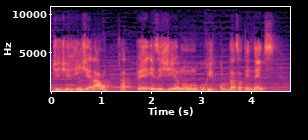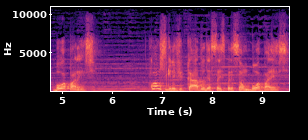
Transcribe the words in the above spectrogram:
de, de, em geral, a, é, exigia no, no currículo das atendentes boa aparência. Qual o significado dessa expressão boa aparência?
